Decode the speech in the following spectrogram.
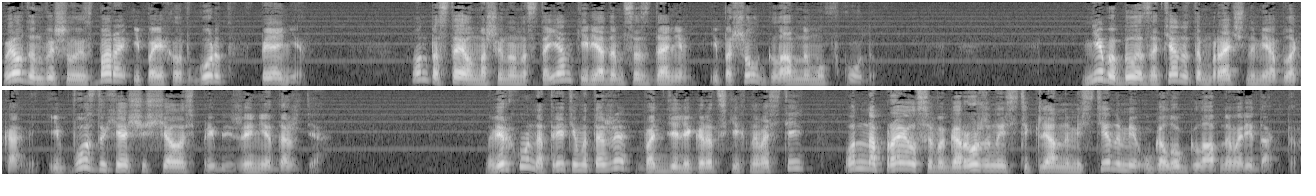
Уэлдон вышел из бара и поехал в город в Пионер. Он поставил машину на стоянке рядом со зданием и пошел к главному входу. Небо было затянуто мрачными облаками, и в воздухе ощущалось приближение дождя. Наверху, на третьем этаже, в отделе городских новостей, он направился в огороженный стеклянными стенами уголок главного редактора.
